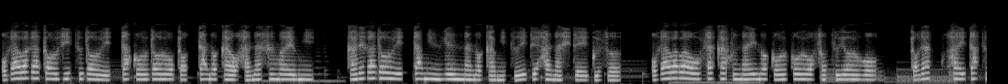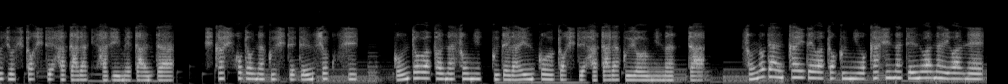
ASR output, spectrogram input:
小川が当日どういった行動をとったのかを話す前に、彼がどういった人間なのかについて話していくぞ。小川は大阪府内の高校を卒業後、トラック配達助手として働き始めたんだ。しかしほどなくして転職し、今度はパナソニックでライン工として働くようになった。その段階では特におかしな点はないわね。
